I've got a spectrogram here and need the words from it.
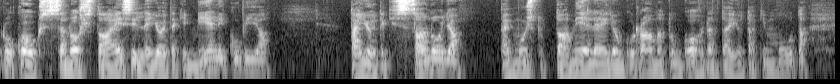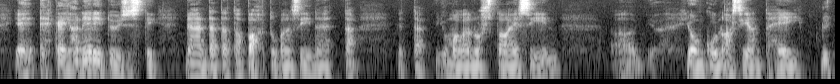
rukouksessa nostaa esille joitakin mielikuvia tai joitakin sanoja tai muistuttaa mieleen jonkun raamatun kohdan tai jotakin muuta. Ja ehkä ihan erityisesti näen tätä tapahtuvan siinä, että, että Jumala nostaa esiin jonkun asian, että hei, nyt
